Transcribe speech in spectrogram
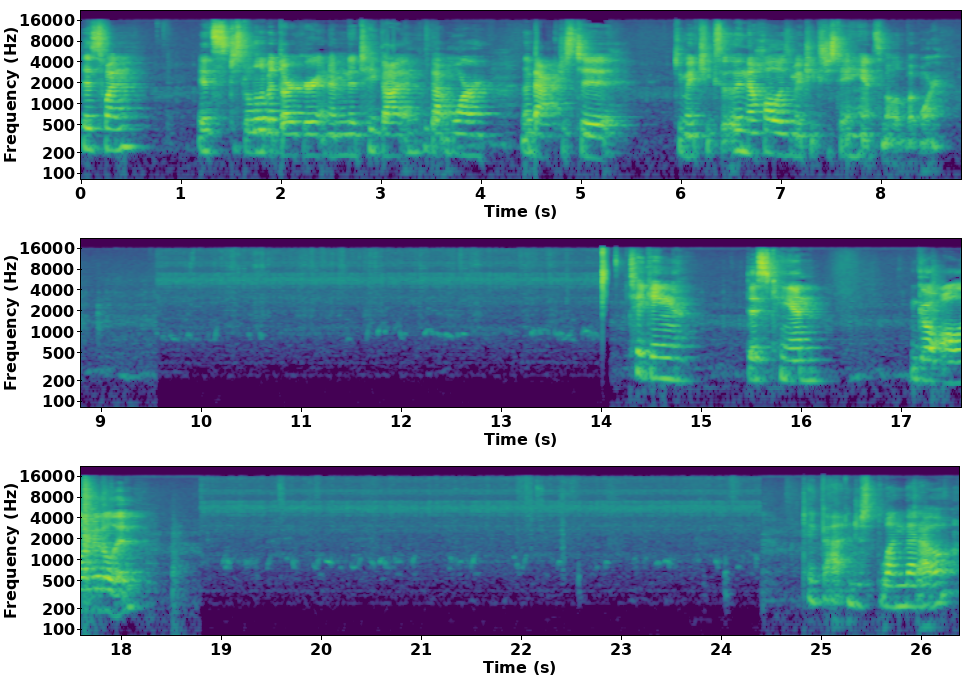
This one it's just a little bit darker and I'm going to take that and put that more on the back just to keep my cheeks, in the hollows of my cheeks just to enhance them a little bit more. Taking this tan and go all over the lid. Take that and just blend that out.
